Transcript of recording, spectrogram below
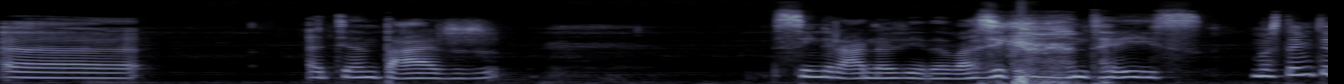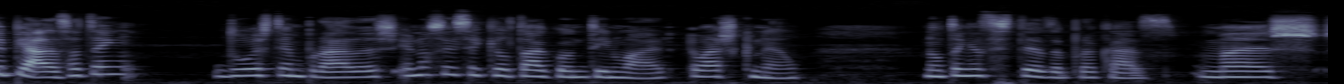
Uh, a tentar se ingrar na vida, basicamente é isso. Mas tem muita piada, só tem duas temporadas. Eu não sei se aquilo está a continuar, eu acho que não. Não tenho a certeza por acaso, mas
